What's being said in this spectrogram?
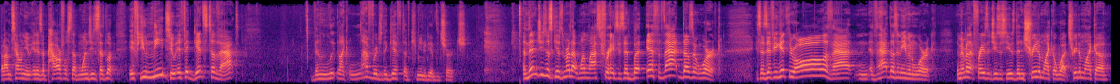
But I'm telling you, it is a powerful step. One, Jesus says, look, if you need to, if it gets to that, then like leverage the gift of community of the church. And then Jesus gives, remember that one last phrase? He said, But if that doesn't work, he says, if you get through all of that and that doesn't even work, remember that phrase that Jesus used? Then treat him like a what? Treat him like a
